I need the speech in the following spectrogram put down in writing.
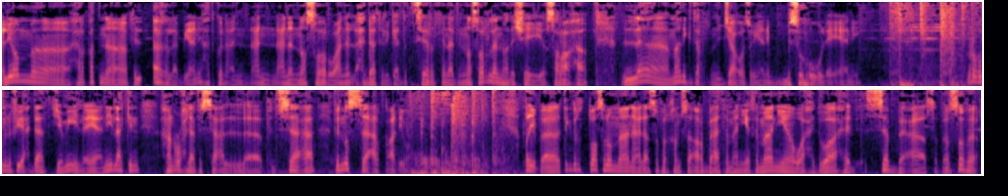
اليوم آه، حلقتنا في الأغلب يعني حتكون عن عن عن النصر وعن الأحداث اللي قاعدة تصير في نادي النصر لأنه هذا الشيء صراحة لا ما نقدر نتجاوزه يعني بسهولة يعني. بالرغم إنه في أحداث جميلة يعني لكن حنروح لها في الساعة في الساعة في النص ساعة القادمة. طيب آه تقدروا تتواصلون معنا على صفر خمسة أربعة ثمانية, ثمانية واحد, واحد سبعة صفر صفر.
